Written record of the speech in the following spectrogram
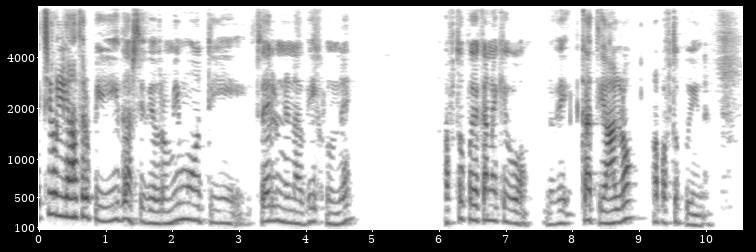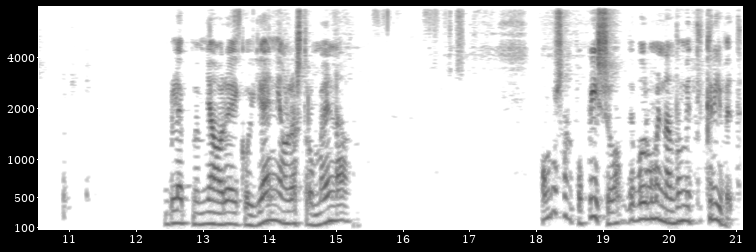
Έτσι όλοι οι άνθρωποι είδα στη διαδρομή μου ότι θέλουν να δείχνουν αυτό που έκανα κι εγώ. Δηλαδή κάτι άλλο από αυτό που είναι. Βλέπουμε μια ωραία οικογένεια, όλα στρωμένα. Όμως από πίσω δεν μπορούμε να δούμε τι κρύβεται.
